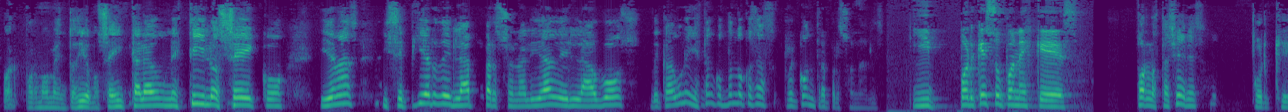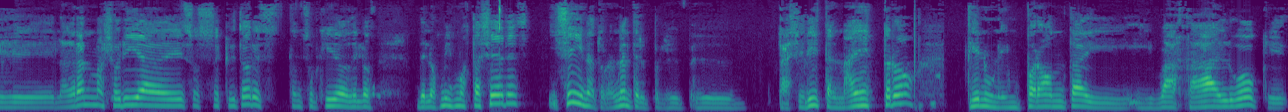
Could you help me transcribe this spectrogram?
por, por momentos. Digamos, se ha instalado un estilo seco y demás, y se pierde la personalidad de la voz de cada uno y están contando cosas recontra personales. ¿Y por qué supones que es? Por los talleres, porque la gran mayoría de esos escritores están surgidos de los, de los mismos talleres, y sí, naturalmente, el, tallerista, el maestro, tiene una impronta y, y, baja algo que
